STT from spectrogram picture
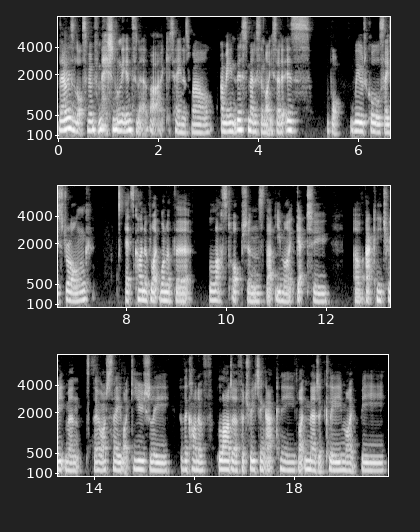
there is lots of information on the internet about Accutane as well. I mean, this medicine, like you said, it is what we would call, say, strong it's kind of like one of the last options that you might get to of acne treatment. So I'd say like usually the kind of ladder for treating acne, like medically, might be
